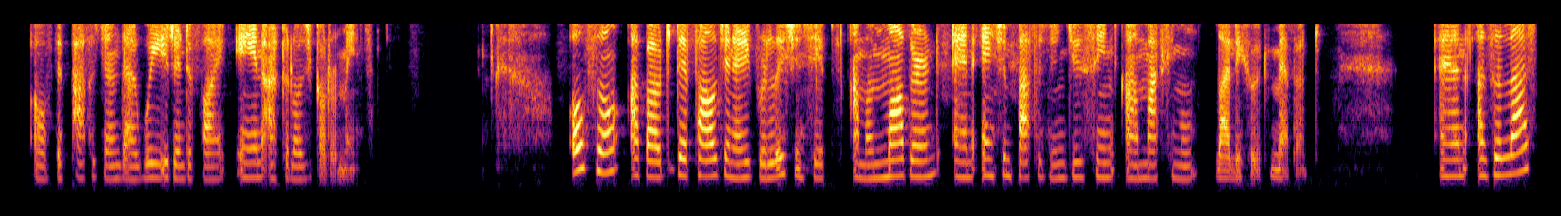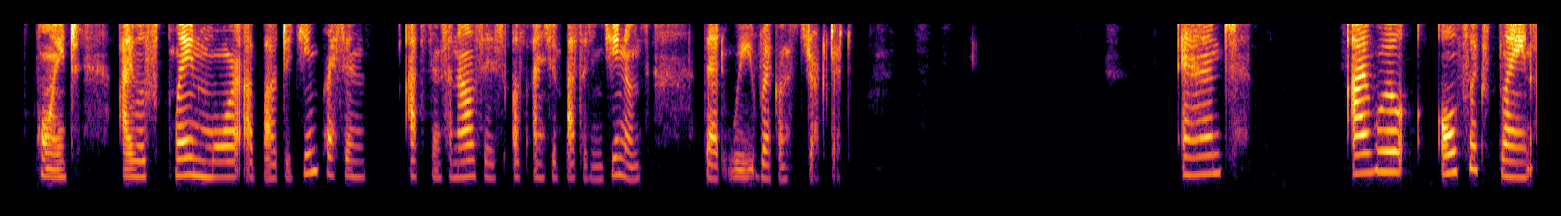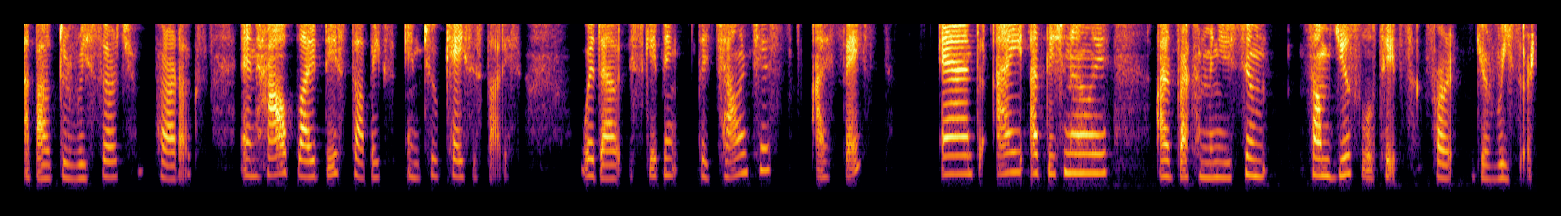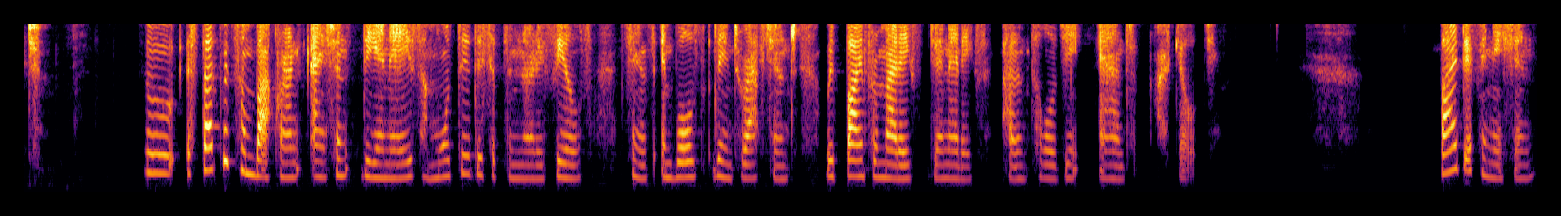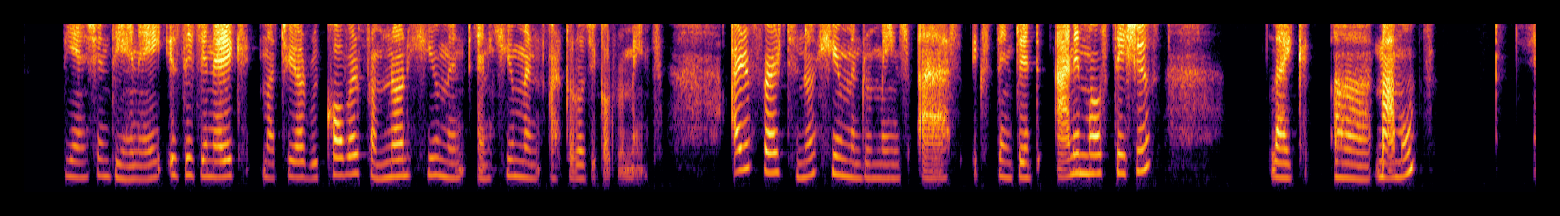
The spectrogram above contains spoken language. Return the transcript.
of the pathogen that we identified in archaeological remains. Also about the phylogenetic relationships among modern and ancient pathogens using a maximum likelihood method. And as a last point, I will explain more about the gene presence absence analysis of ancient pathogen genomes that we reconstructed. And I will also explain about the research products and how apply these topics in two case studies without skipping the challenges I faced. And I additionally, I recommend you some, some useful tips for your research. To start with some background, ancient DNA is a multidisciplinary field since it involves the interaction with bioinformatics, genetics, paleontology, and archaeology. By definition, the ancient DNA is the genetic material recovered from non-human and human archaeological remains. I refer to non-human remains as extincted animal tissues like uh, mammoths,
